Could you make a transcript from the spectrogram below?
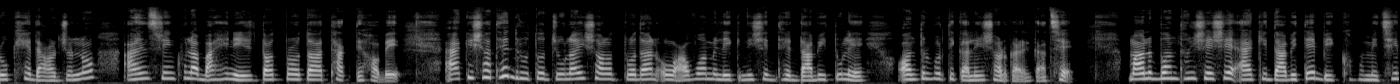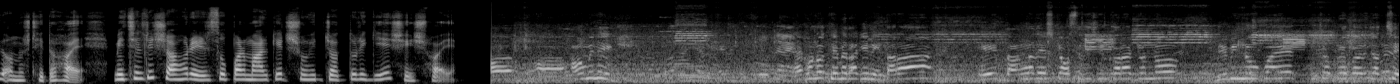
রুখে দেওয়ার জন্য আইন শৃঙ্খলা বাহিনীর তৎপরতা থাকতে হবে। একই সাথে দ্রুত জুলাই সনদ প্রদান ও আওয়ামী লীগ নিষিদ্ধের দাবি তুলে অন্তর্বর্তীকালীন সরকারের কাছে। মানববন্ধন শেষে একই দাবিতে বিক্ষোভ মিছিল অনুষ্ঠিত হয়। মিছিলটি শহরের সুপার মার্কেট শহীদ চত্বরে গিয়ে শেষ হয়। এখনও থেমে থাকেনি। তারা এই বাংলাদেশকে অস্থিতিশীল করার জন্য বিভিন্ন উপায়ে কুচক্র করে যাচ্ছে।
